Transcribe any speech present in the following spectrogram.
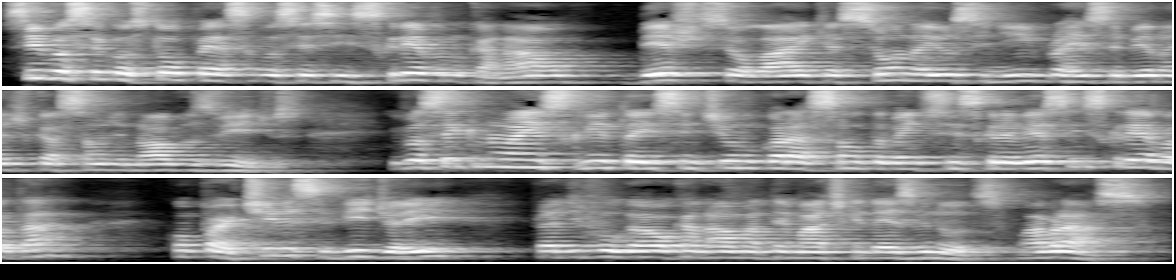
Se você gostou, peço que você se inscreva no canal, deixe o seu like, acione aí o sininho para receber notificação de novos vídeos. E você que não é inscrito aí, sentiu no coração também de se inscrever, se inscreva, tá? Compartilhe esse vídeo aí para divulgar o canal Matemática em 10 Minutos. Um abraço!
